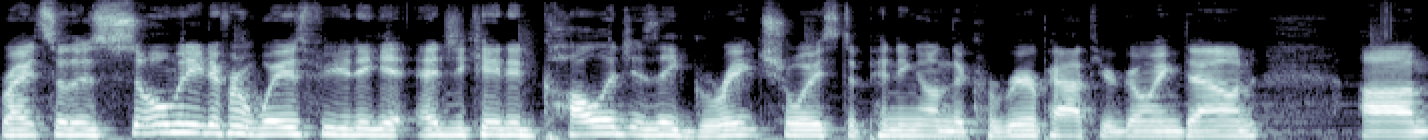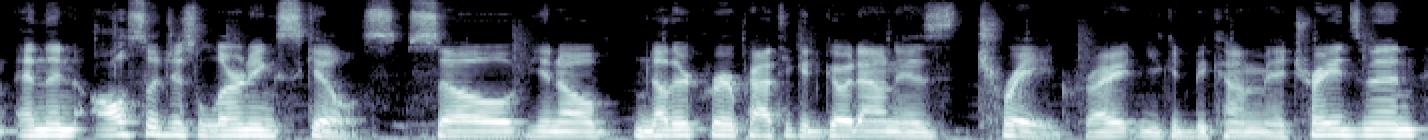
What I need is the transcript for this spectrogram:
Right, so there's so many different ways for you to get educated. College is a great choice depending on the career path you're going down. Um, and then also just learning skills. So, you know, another career path you could go down is trade, right? You could become a tradesman,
